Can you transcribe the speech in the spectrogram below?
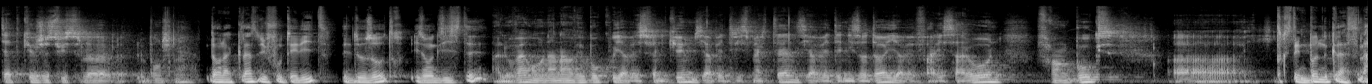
peut-être que je suis sur le, bon chemin. Dans la classe du foot élite, les deux autres, ils ont existé À Louvain, on en avait beaucoup. Il y avait Sven Kums, il y avait Dries Mertens, il y avait Denis Odoy, il y avait Faris Saroun, Frank Books. Euh, c'était une bonne classe, là.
